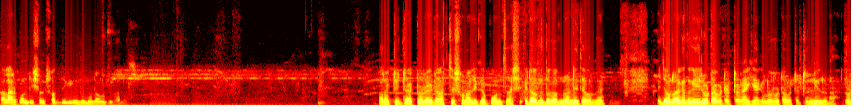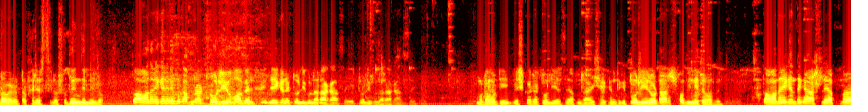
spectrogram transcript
কালার কন্ডিশন সব দিকে কিন্তু মোটামুটি ভালো। আর একটি ট্র্যাক্টর এটা হচ্ছে সোনালিকা পঞ্চাশ। এটাও কিন্তু আপনারা নিতে পারবেন। এই যে ওনারা কিন্তু এই রোটাভেটারটা রাখিয়া গেল, রোটাভেটারটা নিল না। রোটাভেটারটা ফ্রেশ ছিল, শুধু ইঞ্জিন নিল। তো আমাদের এখানে কিন্তু আপনারা টলিও পাবেন। এই যে এখানে টলিগুলো রাখা আছে, এই টলিগুলো রাখা আছে। মোটামুটি বেশ কয়টা টলি আছে, আপনারা এসে এখান থেকে টলি রোটার সবই নিতে পারবেন। তো আমাদের এখান থেকে আসলে আপনারা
